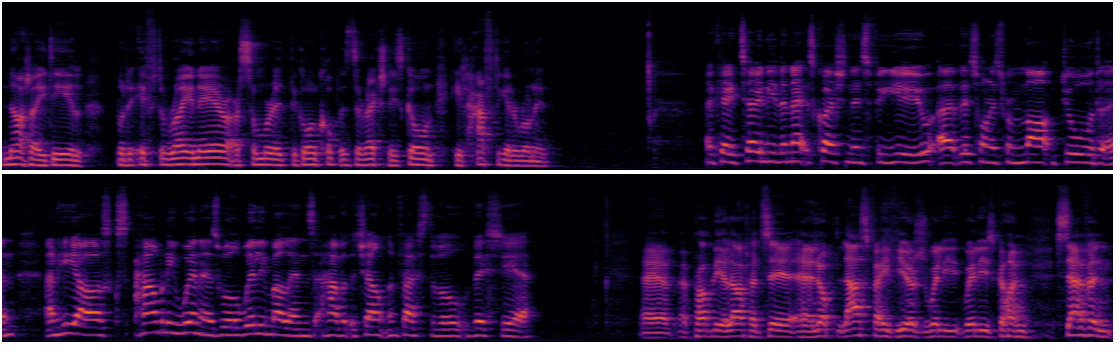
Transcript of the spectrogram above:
not ideal. But if the Ryanair or somewhere the Gold Cup is direction he's going, he'll have to get a run in. Okay, Tony, the next question is for you. Uh, this one is from Mark Jordan, and he asks How many winners will Willie Mullins have at the Cheltenham Festival this year? Uh, probably a lot, I'd say. Uh, look, last five years, Willie Willie's gone seven,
